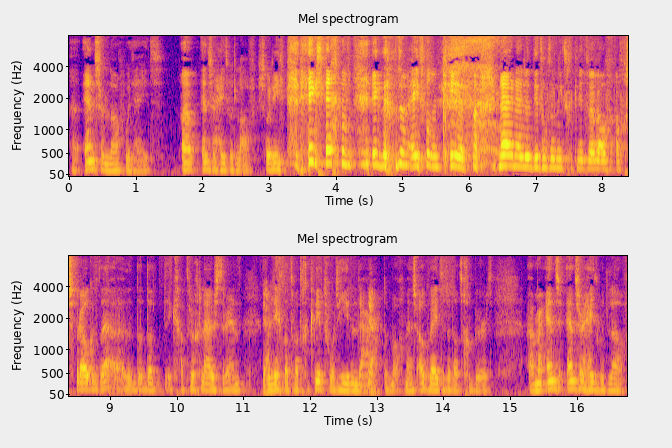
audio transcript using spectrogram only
eh, answer love with hate. Eh, answer hate with love. Sorry. ik zeg hem, ik doe het hem even omkeren. nee, nee, dit, dit hoeft ook niet geknipt. We hebben over afgesproken dat, eh, dat, dat ik ga terugluisteren. En Ja. wellicht dat wat geknipt wordt hier en daar. Ja. Dat mogen mensen ook weten dat dat gebeurt. Maar answer, answer hate with love.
